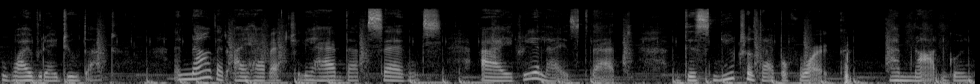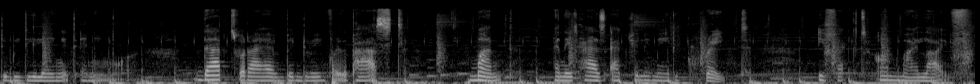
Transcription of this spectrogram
Why would I do that? And now that I have actually had that sense, I realized that this neutral type of work, I'm not going to be delaying it anymore. That's what I have been doing for the past month, and it has actually made a great effect on my life.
